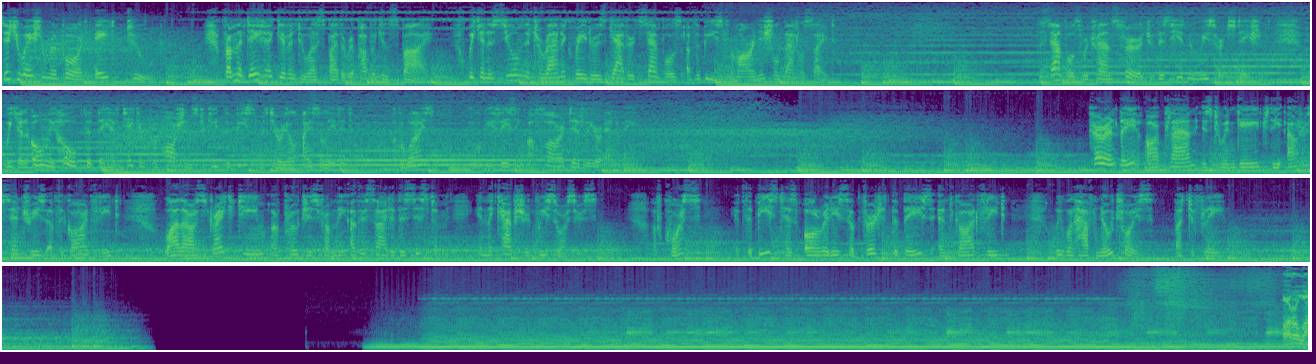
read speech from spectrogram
Situation report 8-2. From the data given to us by the Republican spy, we can assume the Turanic Raiders gathered samples of the beast from our initial battle site. The samples were transferred to this hidden research station. We can only hope that they have taken precautions to keep the beast material isolated. Otherwise, we will be facing a far deadlier enemy. Currently, our plan is to engage the outer sentries of the Guard Fleet while our strike team approaches from the other side of the system in the captured resources. Of course, if the beast has already subverted the base and Guard Fleet, we will have no choice but to flee.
